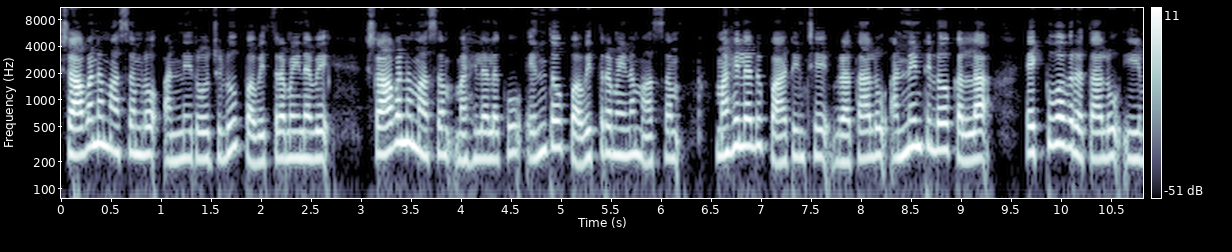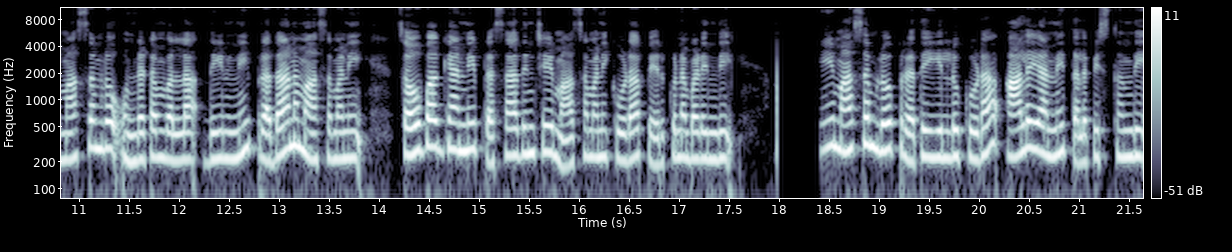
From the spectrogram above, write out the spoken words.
శ్రావణ మాసంలో అన్ని రోజులు పవిత్రమైనవే. శ్రావణ మాసం మహిళలకు ఎంతో పవిత్రమైన మాసం. మహిళలు పాటించే వ్రతాలు అన్నింటిలో కల్లా ఎక్కువ వ్రతాలు ఈ మాసంలో ఉండటం వల్ల దీనిని ప్రధాన మాసమని సౌభాగ్యాన్ని ప్రసాదించే మాసమని కూడా పేర్కొనబడింది. ఈ మాసంలో ప్రతి ఇల్లు కూడా ఆలయాన్ని తలపిస్తుంది.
